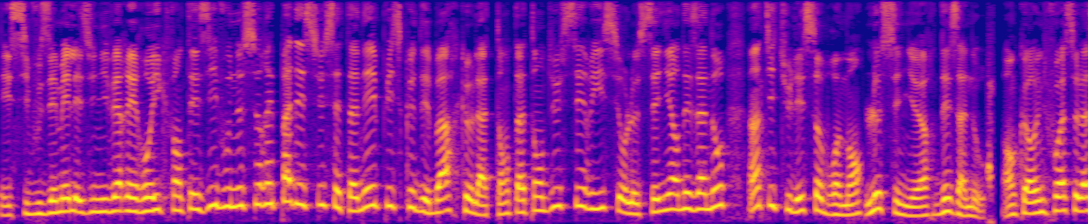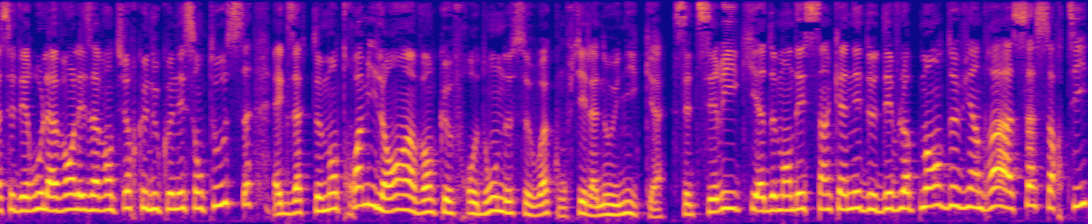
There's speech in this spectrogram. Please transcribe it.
Et si vous aimez les univers héroïques fantasy, vous ne serez pas déçus cette année puisque débarque la tant attendue série sur le Seigneur des Anneaux intitulée sobrement Le Seigneur des Anneaux. Encore une fois, cela se déroule avant les aventures que nous connaissons tous, exactement 3000 ans avant que Frodon ne se voit confier l'anneau unique. Cette série, qui a demandé 5 années de développement, deviendra à sa sortie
